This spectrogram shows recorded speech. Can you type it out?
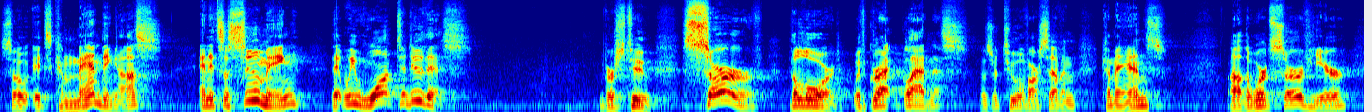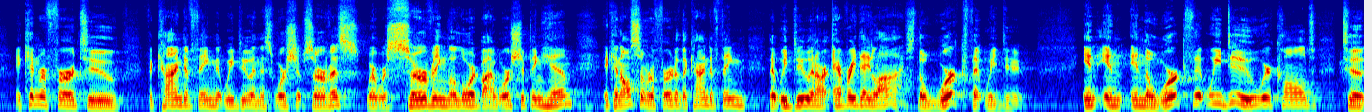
so it's commanding us, and it's assuming that we want to do this. Verse 2 Serve the Lord with gladness. Those are two of our seven commands. Uh, the word serve here, it can refer to the kind of thing that we do in this worship service, where we're serving the Lord by worshiping Him. It can also refer to the kind of thing that we do in our everyday lives, the work that we do. In, in, in the work that we do, we're called to,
